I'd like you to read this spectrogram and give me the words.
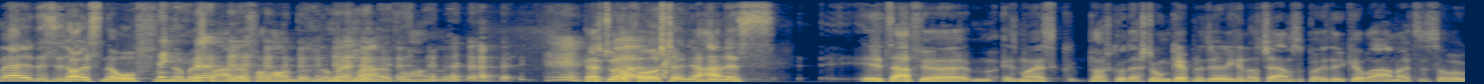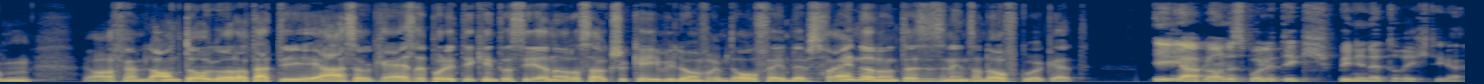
weil das ist alles noch offen, da müssen wir auch noch verhandeln, da müssen wir auch noch verhandeln. Kannst du dir vorstellen, Johannes, jetzt auch für, ich meine, jetzt, du hast gerade eine Stunde gehabt, natürlich in der Schermser Politik, aber auch mal zu sagen, ja, für einen Landtag oder dass die auch so größere Politik interessieren oder sagst du, okay, ich will einfach im Dorf eben etwas verändern und dass es in unserem Dorf gut geht. Ich glaube, Landespolitik bin ich nicht der Richtige.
